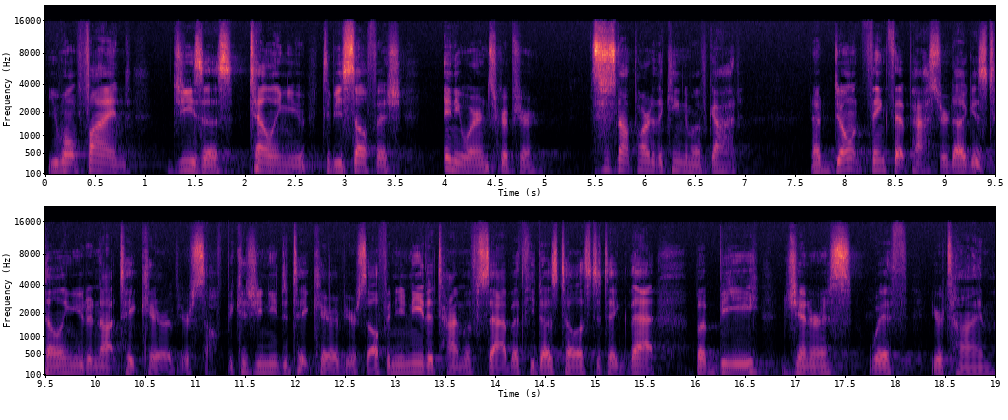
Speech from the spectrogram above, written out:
You won't find Jesus telling you to be selfish anywhere in Scripture. This is not part of the kingdom of God. Now, don't think that Pastor Doug is telling you to not take care of yourself because you need to take care of yourself and you need a time of Sabbath. He does tell us to take that. But be generous with your time,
